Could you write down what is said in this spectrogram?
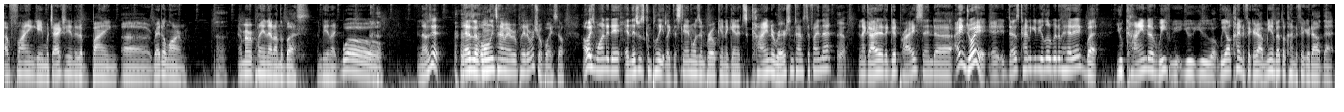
a flying game, which I actually ended up buying, uh, Red Alarm. Uh-huh. I remember playing that on the bus and being like, "Whoa!" and that was it. That was the only time I ever played a Virtual Boy. So I always wanted it, and this was complete. Like the stand wasn't broken. Again, it's kind of rare sometimes to find that, Yeah. and I got it at a good price, and uh, I enjoy it. It, it does kind of give you a little bit of headache, but you kind of we you you we all kind of figured out. Me and Beto kind of figured out that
